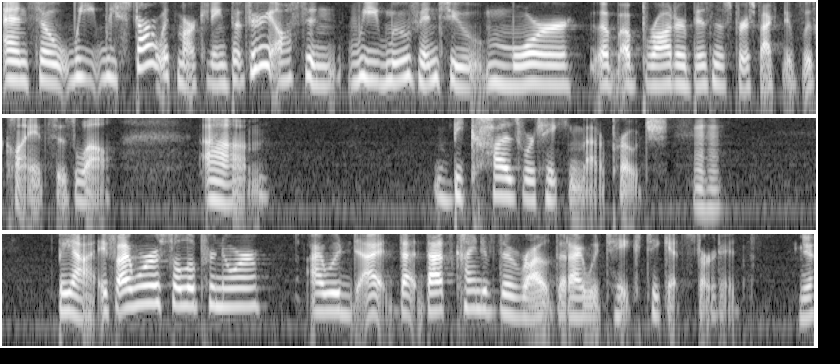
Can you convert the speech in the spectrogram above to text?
And so we we start with marketing, but very often we move into more a, a broader business perspective with clients as well, um, because we're taking that approach. Mm-hmm. But yeah, if I were a solopreneur, I would I, that that's kind of the route that I would take to get started. Yeah,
